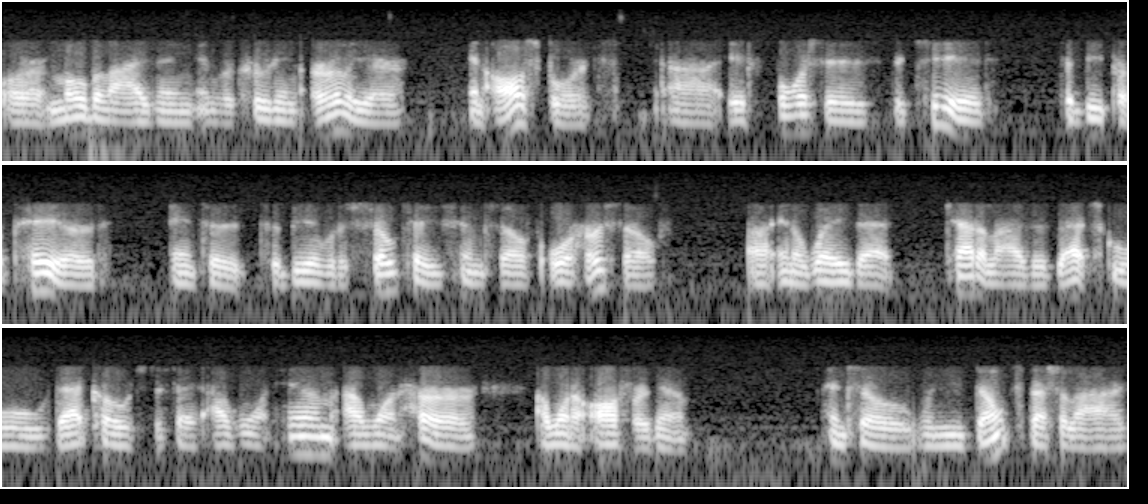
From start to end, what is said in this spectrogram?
are mobilizing and recruiting earlier in all sports. Uh, it forces the kid to be prepared and to, to be able to showcase himself or herself uh, in a way that catalyzes that school, that coach to say, I want him, I want her, I want to offer them. And so when you don't specialize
